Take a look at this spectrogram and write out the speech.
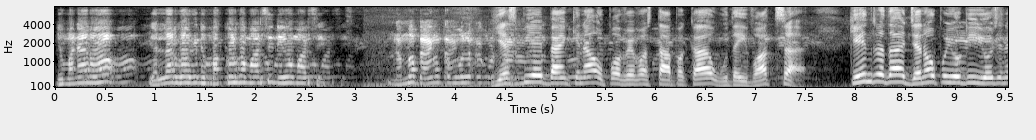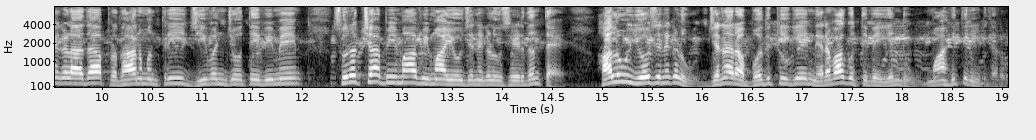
ನೀವು ಮನೆಯವರು ಎಲ್ಲರಿಗೂ ಹೋಗಿ ನಿಮ್ಮ ಮಕ್ಕಳಿಗೂ ಮಾಡಿಸಿ ನೀವು ಮಾಡಿಸಿ. ನಮ್ಮ ಬ್ಯಾಂಕ್ ಮೂಲಕ ಐ ಬ್ಯಾಂಕಿನ ಉಪವ್ಯವಸ್ಥಾಪಕ ಉದಯ್ ವಾತ್ಸ. ಕೇಂದ್ರದ ಜನೋಪಯೋಗಿ ಯೋಜನೆಗಳಾದ ಪ್ರಧಾನಮಂತ್ರಿ ಜೀವನ್ ಜ್ಯೋತಿ ವಿಮೆ ಸುರಕ್ಷಾ ಬಿಮಾ ವಿಮಾ ಯೋಜನೆಗಳು ಸೇರಿದಂತೆ ಹಲವು ಯೋಜನೆಗಳು ಜನರ ಬದುಕಿಗೆ ನೆರವಾಗುತ್ತಿವೆ ಎಂದು ಮಾಹಿತಿ ನೀಡಿದರು.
